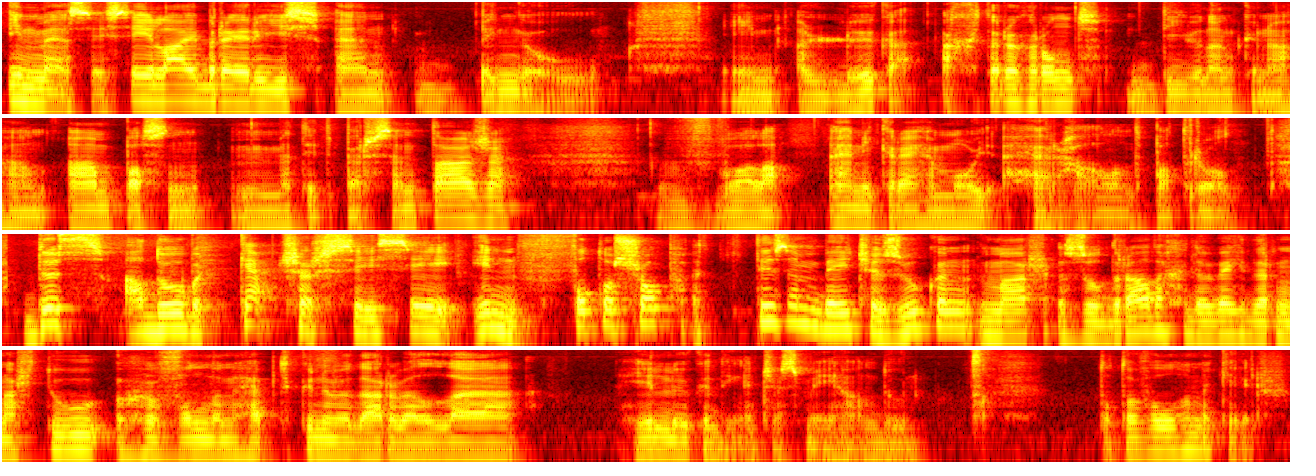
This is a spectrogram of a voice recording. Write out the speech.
in mijn CC-libraries en bingo. Een leuke achtergrond die we dan kunnen gaan aanpassen met dit percentage. Voilà. En ik krijg een mooi herhalend patroon. Dus Adobe Capture CC in Photoshop. Het is een beetje zoeken, maar zodra dat je de weg er naartoe gevonden hebt, kunnen we daar wel uh, heel leuke dingetjes mee gaan doen. Tot de volgende keer.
